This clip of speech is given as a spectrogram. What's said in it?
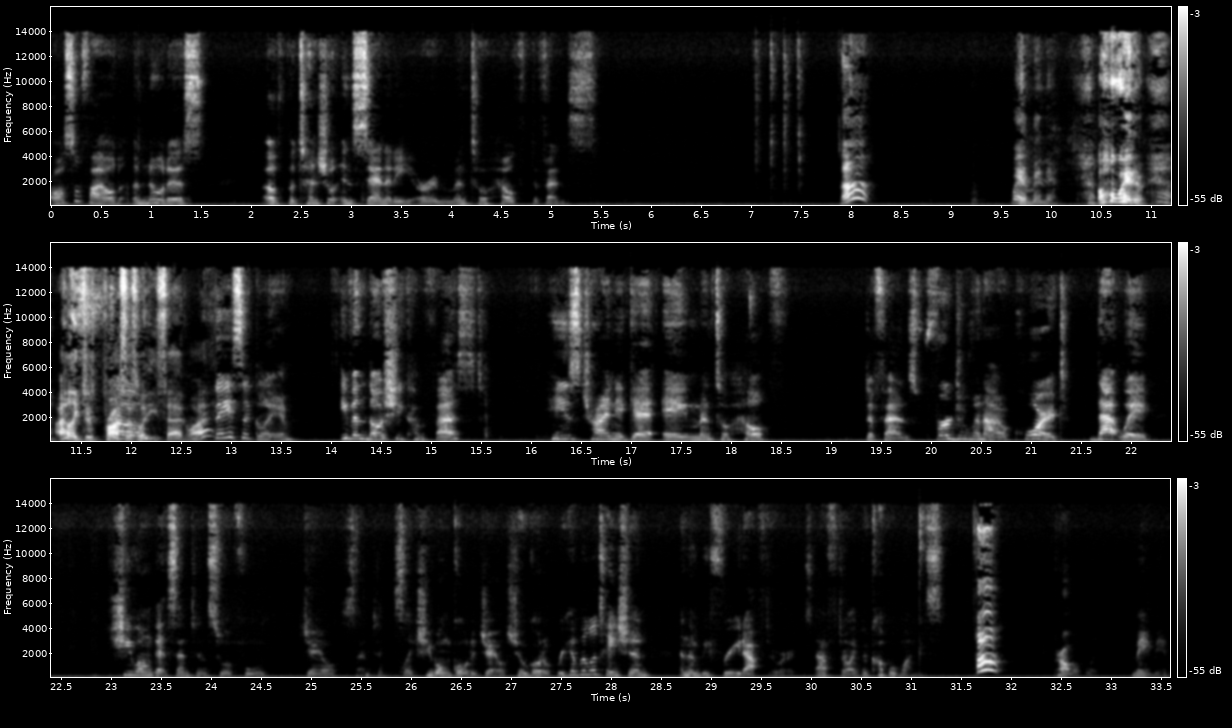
Also filed a notice of potential insanity or a mental health defense. ah. Wait a minute. Oh wait a I like just processed So- what you said. What? Basically, even though she confessed, he's trying to get a mental health defense for juvenile court. That way, she won't get sentenced to a full jail sentence. Like, she won't go to jail. She'll go to rehabilitation and then be freed afterwards, after like a couple months. Huh? Probably. Maybe.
